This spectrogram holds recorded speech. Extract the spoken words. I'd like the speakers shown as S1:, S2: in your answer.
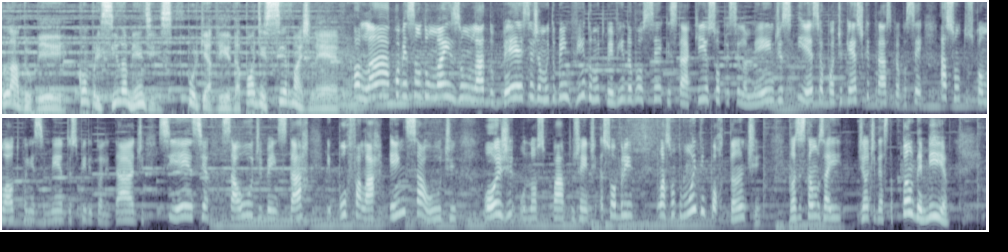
S1: Lado B, com Priscila Mendes, porque a vida pode ser mais leve.
S2: Olá, começando mais um Lado B, seja muito bem-vindo, muito bem-vinda você que está aqui. Eu sou Priscila Mendes e esse é o podcast que traz para você assuntos como autoconhecimento, espiritualidade, ciência, saúde e bem-estar. E por falar em saúde, hoje o nosso papo, gente, é sobre um assunto muito importante. Nós estamos aí diante desta pandemia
